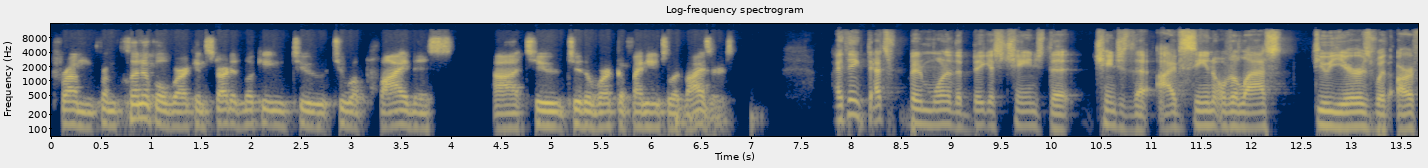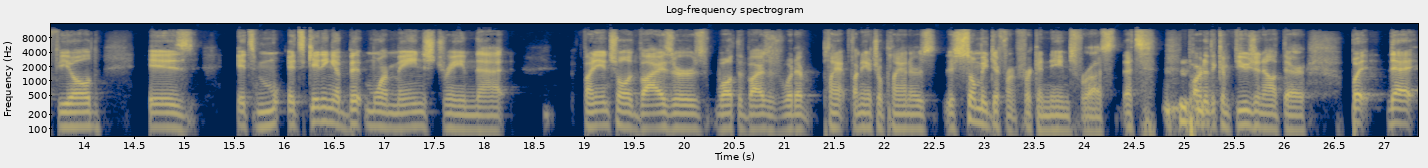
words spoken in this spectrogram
from from clinical work and started looking to to apply this uh, to to the work of financial advisors. I think that's been one of the biggest change that changes that I've seen over the last few years with our field is it's it's getting a bit more mainstream that financial advisors, wealth advisors, whatever, plant financial planners. There's so many different freaking names for us. That's part of the confusion out there. But that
